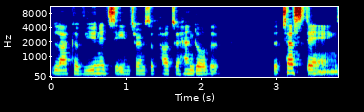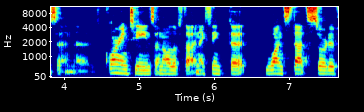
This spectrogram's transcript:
lack of unity in terms of how to handle the the testings and the quarantines and all of that. And I think that once that's sort of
